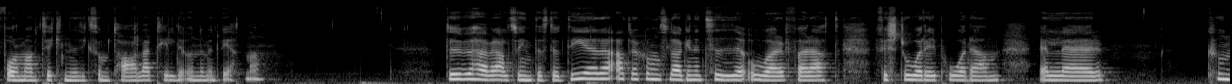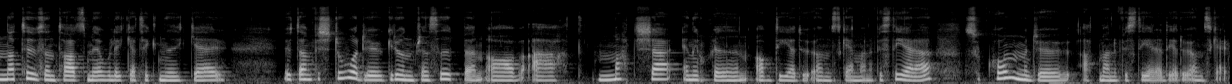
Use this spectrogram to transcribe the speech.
form av teknik som talar till det undermedvetna. Du behöver alltså inte studera attraktionslagen i tio år för att förstå dig på den eller kunna tusentals med olika tekniker. Utan förstår du grundprincipen av att matcha energin av det du önskar manifestera så kommer du att manifestera det du önskar.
